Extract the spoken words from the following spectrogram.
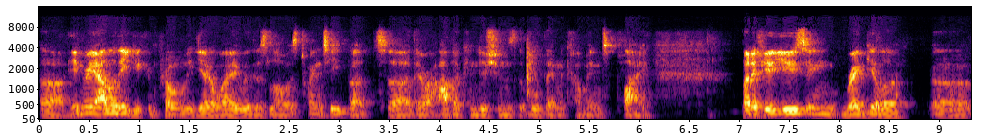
Uh, in reality, you can probably get away with as low as 20, but uh, there are other conditions that will then come into play. But if you're using regular, uh,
